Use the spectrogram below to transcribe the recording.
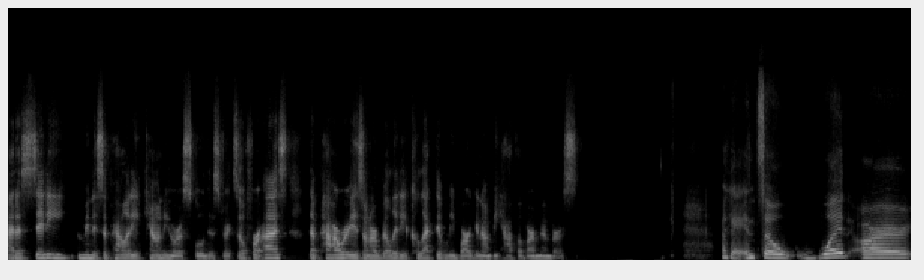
at a city, municipality, county, or a school district. So for us, the power is on our ability to collectively bargain on behalf of our members. Okay, and so what are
